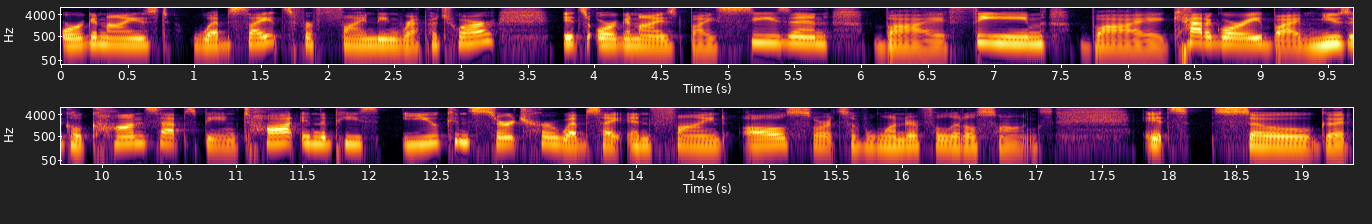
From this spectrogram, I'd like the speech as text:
organized websites for finding repertoire. It's organized by season, by theme, by category, by musical concepts being taught in the piece. You can search her website and find all sorts of wonderful little songs. It's so good.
